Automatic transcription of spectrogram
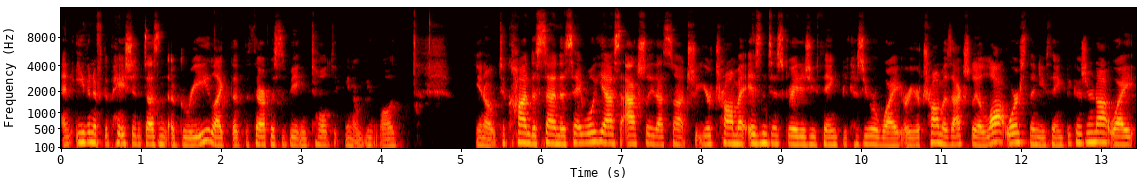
And even if the patient doesn't agree like that the therapist is being told you know you well you know to condescend and say well yes actually that's not true. Your trauma isn't as great as you think because you're white or your trauma is actually a lot worse than you think because you're not white.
